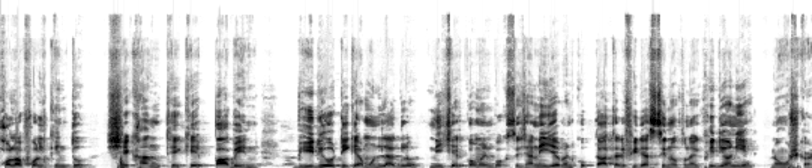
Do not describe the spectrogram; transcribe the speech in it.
ফলাফল কিন্তু সেখান থেকে পাবেন। ভিডিওটি কেমন লাগল? নিচের কমেন্ট বক্সে জানিয়ে যাবেন। খুব তাড়াতাড়ি ফিরে আসছি নতুন এক ভিডিও নিয়ে। নমস্কার।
